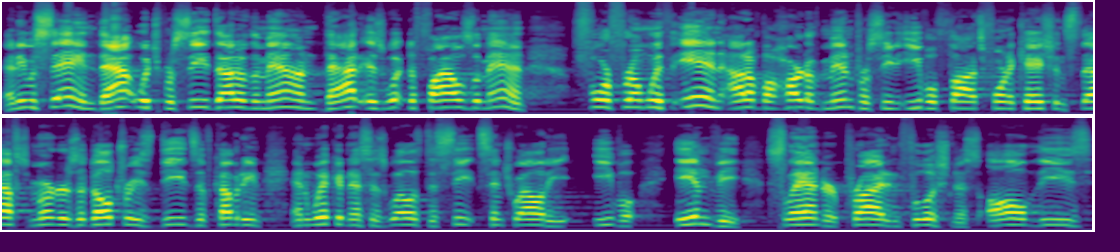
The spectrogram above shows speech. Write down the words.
And he was saying, That which proceeds out of the man, that is what defiles the man. For from within, out of the heart of men, proceed evil thoughts, fornications, thefts, murders, adulteries, deeds of coveting and wickedness, as well as deceit, sensuality, evil, envy, slander, pride, and foolishness. All these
